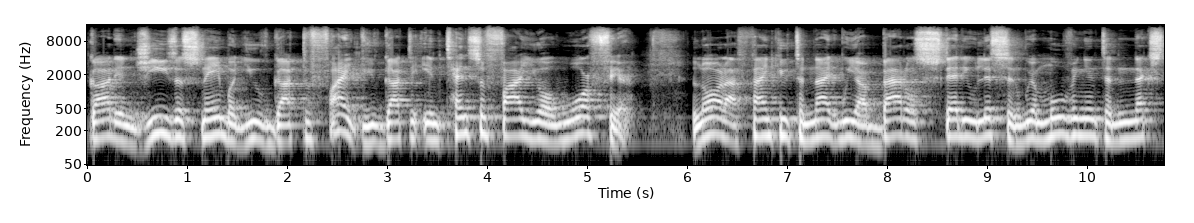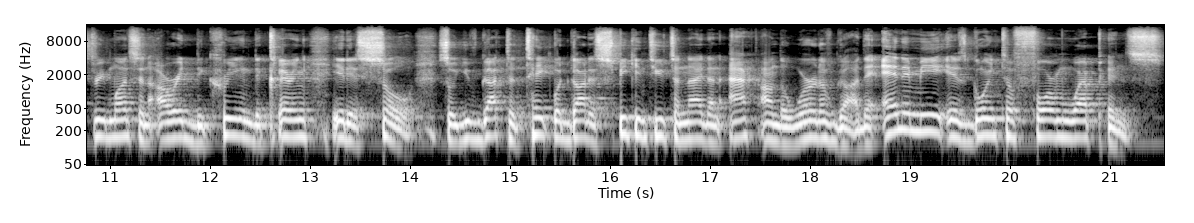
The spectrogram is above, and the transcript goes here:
God, in Jesus' name, but you've got to fight. You've got to intensify your warfare. Lord, I thank you tonight. We are battle steady. Listen, we're moving into the next three months and already decreeing, declaring it is so. So you've got to take what God is speaking to you tonight and act on the word of God. The enemy is going to form weapons.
